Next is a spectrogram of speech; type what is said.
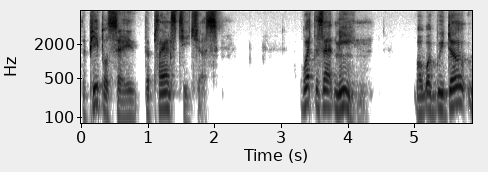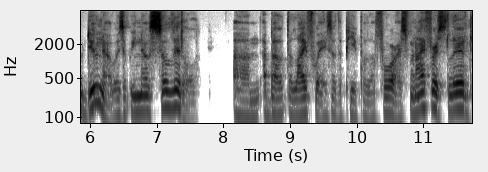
The people say the plants teach us. What does that mean? Well, what we do, do know is that we know so little um, about the lifeways of the people of forest. When I first lived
